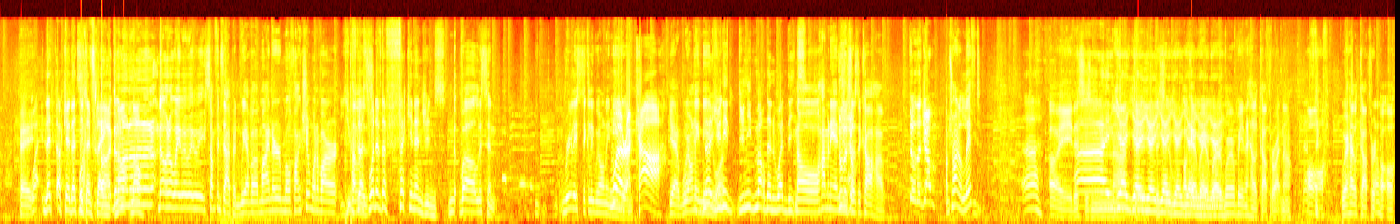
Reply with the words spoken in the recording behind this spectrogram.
hey. What? Let, okay, that's What? it. I'm flying. Uh, no, no, no, no. no, no, no, no, no, wait, wait, wait, wait. Something's happened. We have a minor malfunction. One of our You propellers- lost one of the fucking engines. N- well, listen. Realistically, we only need We're a car. Yeah, we only need no, you one. need you need more than what the. No, how many the engines jump. does the car have? Do the jump. I'm trying to lift. Uh, Oh, this is Ah, not yeah, yeah, good. yeah, This yeah, is- yeah, Okay, yeah, we're, yeah, we're, yeah. we're being a helicopter right now. Oh, We're helicopter. Oh. Uh-oh. uh, Uh-oh.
